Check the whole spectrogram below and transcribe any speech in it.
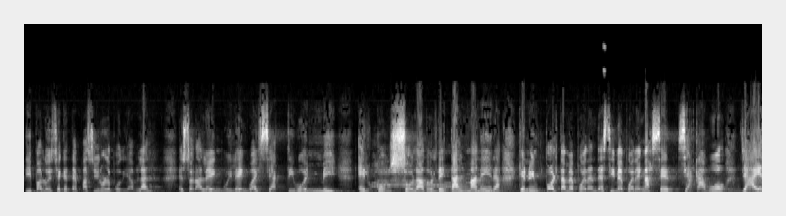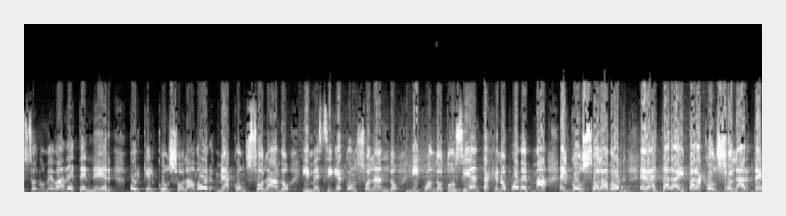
y Pablo dice, ¿qué te pasa? Yo no le podía hablar. Eso era lengua y lengua y se activó en mí el consolador de tal manera que no importa, me pueden decir, me pueden hacer, se acabó. Ya eso no me va a detener porque el consolador me ha consolado y me sigue consolando. Y cuando tú sientas que no puedes más, el consolador va a estar ahí para consolarte.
